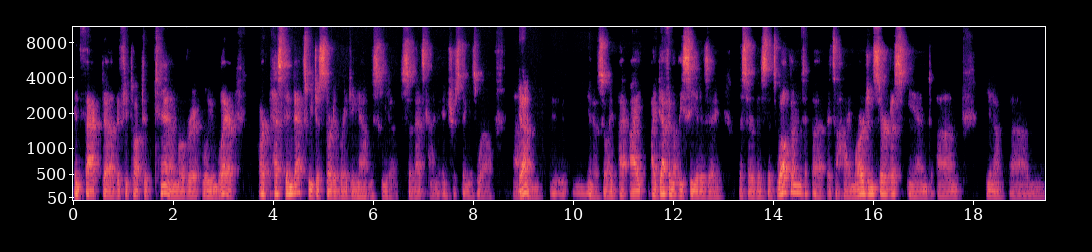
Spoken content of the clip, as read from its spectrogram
In fact, uh, if you talk to Tim over at William Blair, our pest index, we just started breaking out mosquitoes. So that's kind of interesting as well. Yeah. Um, you know, so I, I, I definitely see it as a, a service that's welcomed. Uh, it's a high margin service and, um, you know, um,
